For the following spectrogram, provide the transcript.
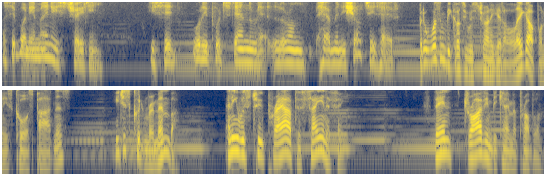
I said, What do you mean he's cheating? He said, Well, he puts down the, the wrong how many shots he'd have. But it wasn't because he was trying to get a leg up on his course partners. He just couldn't remember. And he was too proud to say anything. Then driving became a problem.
